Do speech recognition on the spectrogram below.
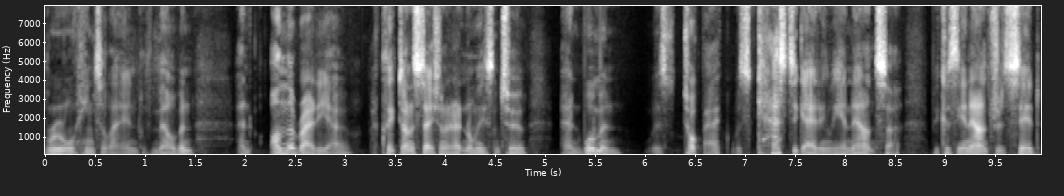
rural hinterland of Melbourne, and on the radio, I clicked on a station I don't normally listen to, and woman was talkback was castigating the announcer because the announcer had said,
